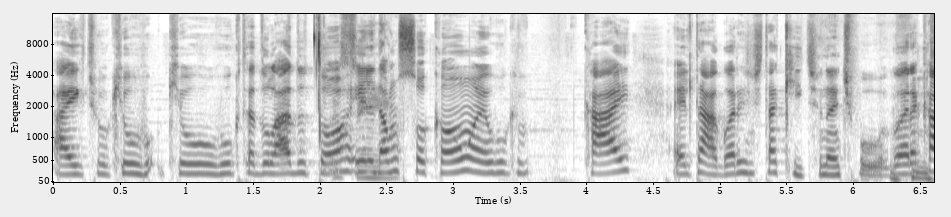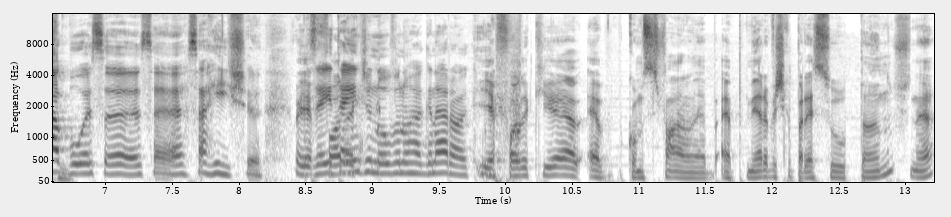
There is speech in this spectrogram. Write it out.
Aí, tipo, que o, que o Hulk tá do lado do Thor, Sim. ele dá um socão, aí o Hulk cai. Aí ele tá, agora a gente tá kit, né? Tipo, agora acabou essa, essa, essa rixa. E é Mas aí foda tem que- de novo no Ragnarok. E é foda que é, é, como vocês falaram, né? É a primeira vez que aparece o Thanos, né?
